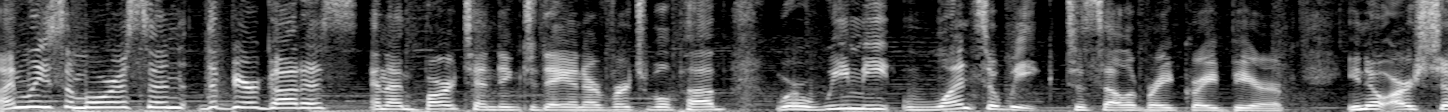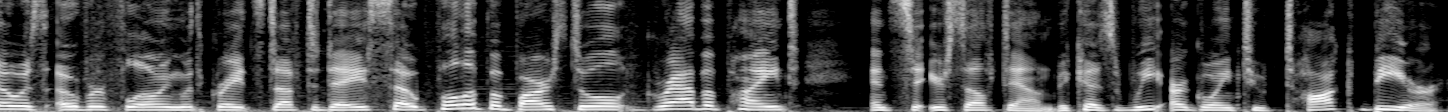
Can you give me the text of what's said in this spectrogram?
I'm Lisa Morrison, the beer goddess, and I'm bartending today in our virtual pub where we meet once a week to celebrate great beer. You know, our show is overflowing with great stuff today, so pull up a bar stool, grab a pint, and sit yourself down because we are going to talk beer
